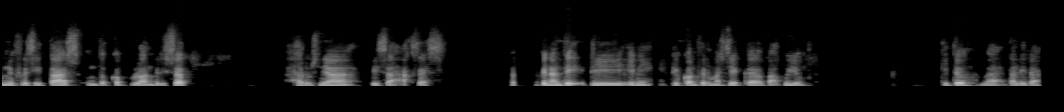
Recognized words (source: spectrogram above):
universitas untuk keperluan riset harusnya bisa akses. Tapi nanti di ini dikonfirmasi ke Pak Buyung. Gitu, Mbak Talita.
